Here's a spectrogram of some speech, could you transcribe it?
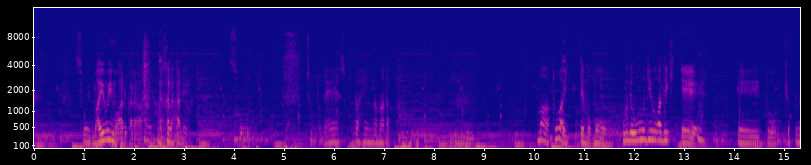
そういう迷いもあるから、なかなかね、そう。ちょっとね、そこら辺がまだ、うん。まあ、とは言ってももう、これでオーディオができて、うんえっ、と、曲流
